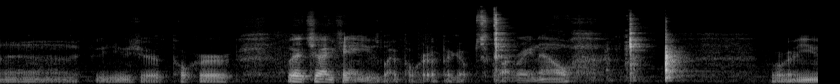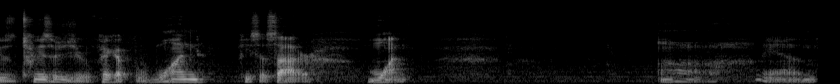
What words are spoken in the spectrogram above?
Uh, you use your poker, which I can't use my poker to pick up squat right now. We're going to use tweezers. You pick up one piece of solder. One. Uh, and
